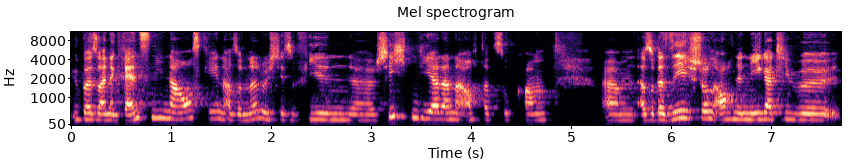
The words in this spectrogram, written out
über seine Grenzen hinausgehen, also ne, durch diese vielen äh, Schichten, die ja dann auch dazu kommen. Ähm, also da sehe ich schon auch eine negative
